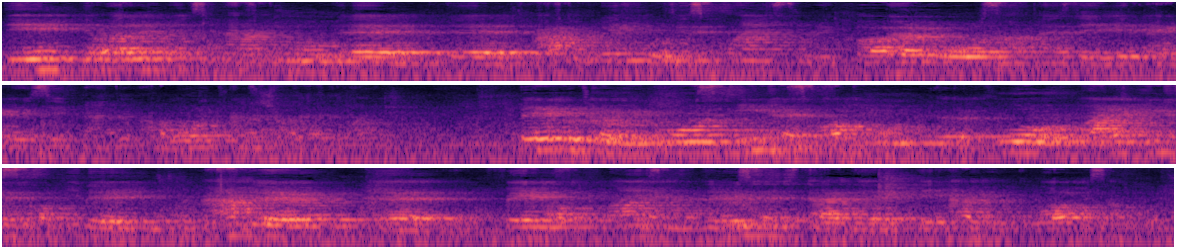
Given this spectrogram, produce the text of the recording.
then the other ones have to uh, uh, have to wait for these clients to recover, or sometimes they get aggressive and avoid transactional deadline. Paper reports minutes up to uh, four or five minutes of either after fail of clients, and the reason is that they, they have a log-based approach.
